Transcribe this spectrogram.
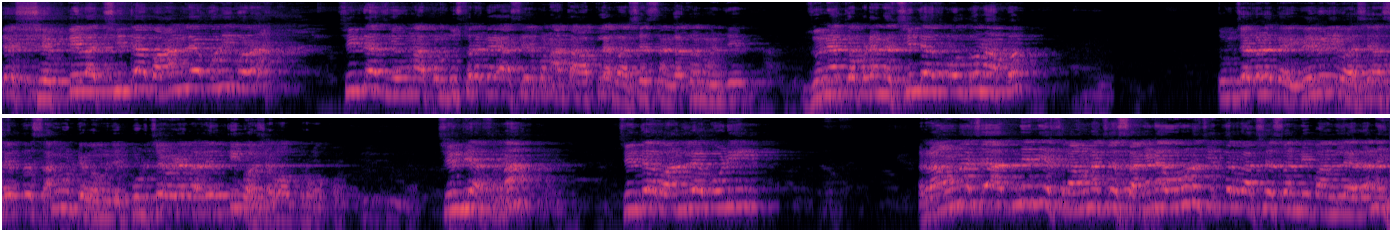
त्या शेपटीला चिंत्या बांधल्या कोणी बरं? चिंत्याच घेऊन आपण दुसरं काही असेल पण आता आपल्या भाषेत सांगायचं म्हणजे जुन्या कपड्यांना चिंत्याच बोलतो ना आपण? तुमच्याकडे काही वेगळी भाषा असेल तर सांगून ठेवा म्हणजे पुढच्या वेळेला आले ती भाषा वापरू आपण. चिंध्याच ना? चिंध्या बांधल्या कोणी? रावणाच्या आज्ञेनेच रावणाच्या सांगण्यावरूनच इतर राक्षसांनी बांधलेला नाही.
